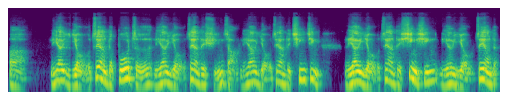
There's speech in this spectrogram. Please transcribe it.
啊，你要有这样的波折，你要有这样的寻找，你要有这样的亲近，你要有这样的信心，你要有这样的，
